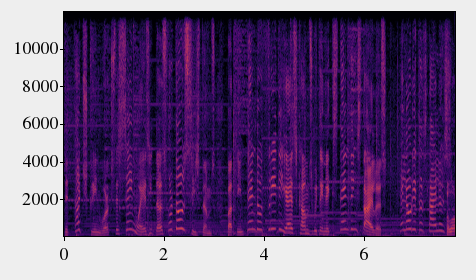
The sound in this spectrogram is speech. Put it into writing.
The touchscreen works the same way as it does for those systems, but Nintendo 3DS comes with an extending stylus. Hello, little stylus. Hello.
